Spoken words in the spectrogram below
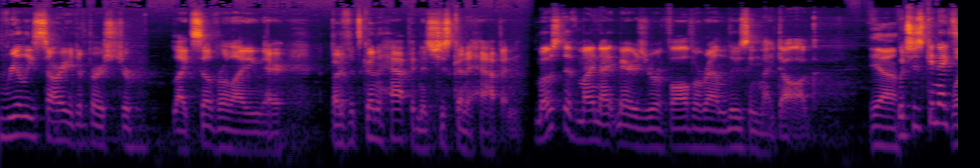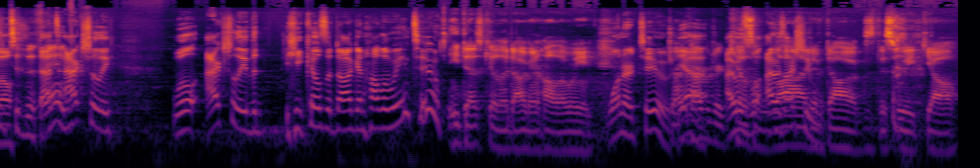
really sorry to burst your like silver lining there, but if it's going to happen, it's just going to happen. Most of my nightmares revolve around losing my dog, Yeah. which is connected well, to the that's thing. actually well, actually the he kills a dog in Halloween too. he does kill a dog in Halloween. One or two. John yeah. Carpenter I was a I was lot actually of dogs this week, y'all.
